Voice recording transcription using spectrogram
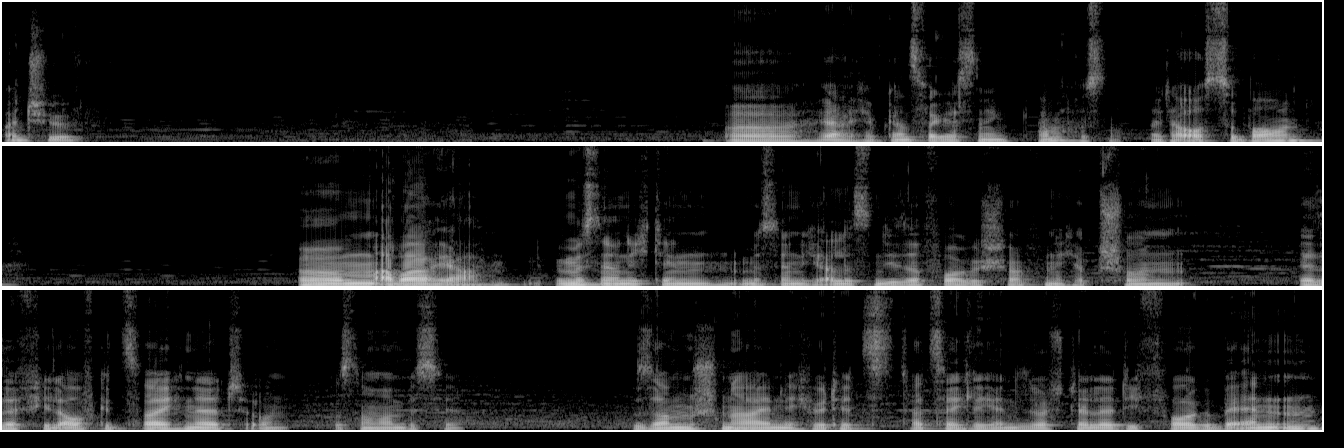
Ein Schiff. Äh, ja, ich habe ganz vergessen, den Campus noch weiter auszubauen. Ähm, aber ja, wir müssen ja nicht den, müssen ja nicht alles in dieser Folge schaffen. Ich habe schon sehr, sehr viel aufgezeichnet und das nochmal ein bisschen zusammenschneiden. Ich würde jetzt tatsächlich an dieser Stelle die Folge beenden.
